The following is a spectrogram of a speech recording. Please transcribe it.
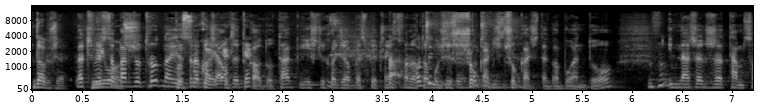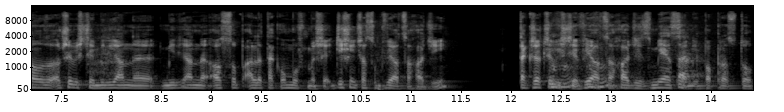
Dobrze. Znaczy, wiesz, to bardzo trudno jest Posłuchaj, zrobić audyt jak... kodu, tak? Jeśli chodzi o bezpieczeństwo, tak, no to musisz szukać, szukać tego błędu. Mhm. Inna rzecz, że tam są oczywiście miliony, miliony osób, ale tak umówmy się, 10 osób wie o co chodzi. Tak rzeczywiście mhm, wie o co mhm. chodzi z mięsem tak. i po prostu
